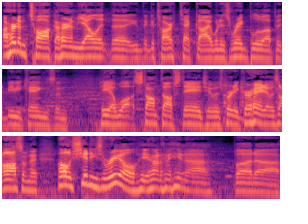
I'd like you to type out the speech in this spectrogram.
I heard him talk. I heard him yell at the the guitar tech guy when his rig blew up at BB King's and he uh, stomped off stage. It was pretty great. It was awesome. Oh shit, he's real. You know what I mean? Uh, but uh,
